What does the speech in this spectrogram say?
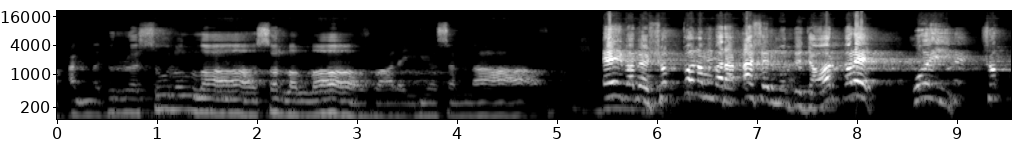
মুহাম্মদুর রাসূলুল্লাহ সাল্লাল্লাহু আলাইহি ওয়াসাল্লাম। এইভাবে সত্য নম্বর আকাশের মধ্যে যাওয়ার পরে ওই সত্য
